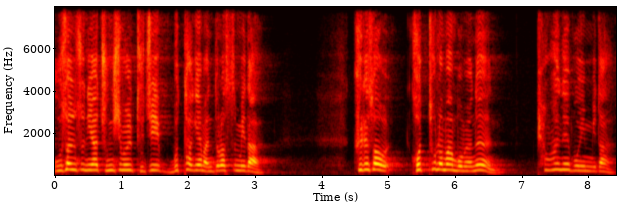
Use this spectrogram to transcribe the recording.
우선순위와 중심을 두지 못하게 만들었습니다. 그래서 겉으로만 보면은 평안해 보입니다.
